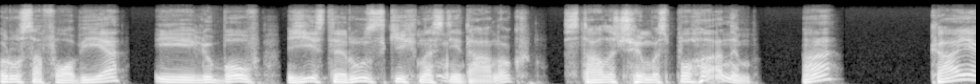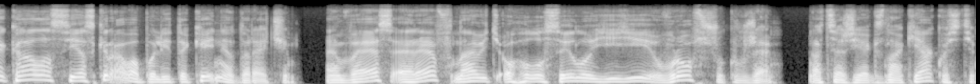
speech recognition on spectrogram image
русофобія і любов їсти русських на сніданок стали чимось поганим? А? Кая Калас яскрава політикиня, до речі. МВС РФ навіть оголосило її в розшук вже. А це ж як знак якості.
